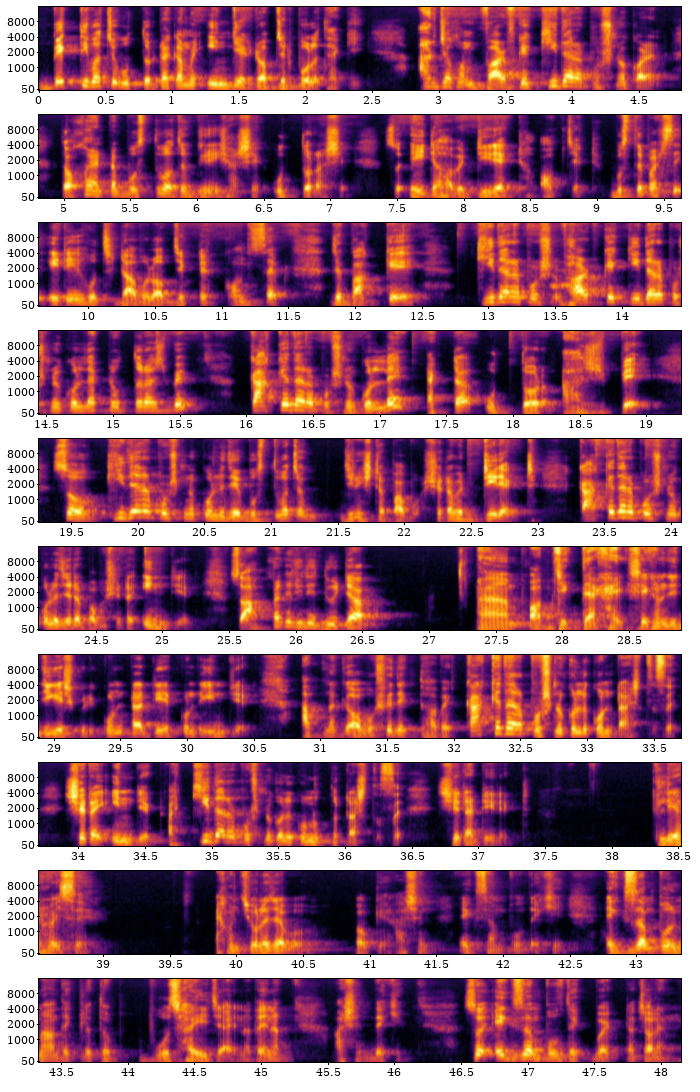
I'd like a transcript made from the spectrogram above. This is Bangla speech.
ব্যক্তিবাচক উত্তরটাকে আমরা ইনডিরেক্ট অবজেক্ট বলে থাকি। আর যখন ভার্ভকে কি দ্বারা প্রশ্ন করেন, তখন একটা বস্তুবাচক জিনিস আসে, উত্তর আসে। সো এইটা হবে ডিরেক্ট অবজেক্ট বুঝতে পারছি? এটাই হচ্ছে ডাবল অবজেক্টের কনসেপ্ট যে বাক্যে কি দ্বারা প্রশ্ন ভার্ভকে কি দ্বারা প্রশ্ন করলে একটা উত্তর আসবে? কাকে দ্বারা প্রশ্ন করলে একটা উত্তর আসবে? সো কী দ্বারা প্রশ্ন করলে যে বস্তুবাচক জিনিসটা পাবো, সেটা হবে ডিরেক্ট কাকে দ্বারা প্রশ্ন করলে যেটা পাবো, সেটা ইনডিরেক্ট সো আপনাকে যদি দুইটা অবজেক্ট দেখাই, সেখানে যদি জিজ্ঞেস করি, কোনটা ডিরেক্ট কোনটা ইনডিরেক্ট আপনাকে অবশ্যই দেখতে হবে কাকে দ্বারা প্রশ্ন করলে কোনটা আসতেছে, সেটা ইনডিরেক্ট আর কী দ্বারা প্রশ্ন করলে কোন উত্তরটা আসতেছে, সেটা ডিরেক্ট ক্লিয়ার হয়েছে? এখন চলে যাব। ওকে, আসেন এক্সাম্পল দেখি। এক্সাম্পল না দেখলে তো বোঝাই যায় না, তাই না? আসেন, দেখি। সো এক্সাম্পল দেখব একটা, চলেন।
